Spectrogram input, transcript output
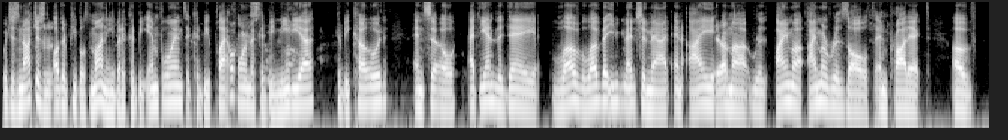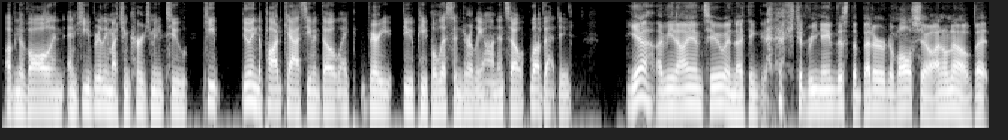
which is not just Mhm. other people's money, but it could be influence, it could be platform, it could be media, it could be code. And so at the end of the day, love love that you mentioned that. And I Yeah. am a re- I'm a I'm a result and product of of Naval and, and he really much encouraged me to keep doing the podcast even though like very few people listened early on. And so love that dude. Yeah, I mean, I am too, and I think I could rename this the Better Naval Show. I don't know, but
